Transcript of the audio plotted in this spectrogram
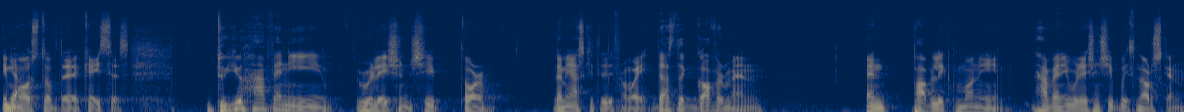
in yeah. most of the cases. Do you have any relationship, or let me ask it a different way? Does the government and public money have any relationship with Norrsken?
